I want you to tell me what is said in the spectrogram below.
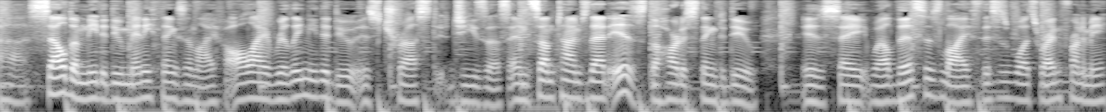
uh, seldom need to do many things in life. All I really need to do is trust Jesus. And sometimes that is the hardest thing to do is say, well, this is life. This is what's right in front of me.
